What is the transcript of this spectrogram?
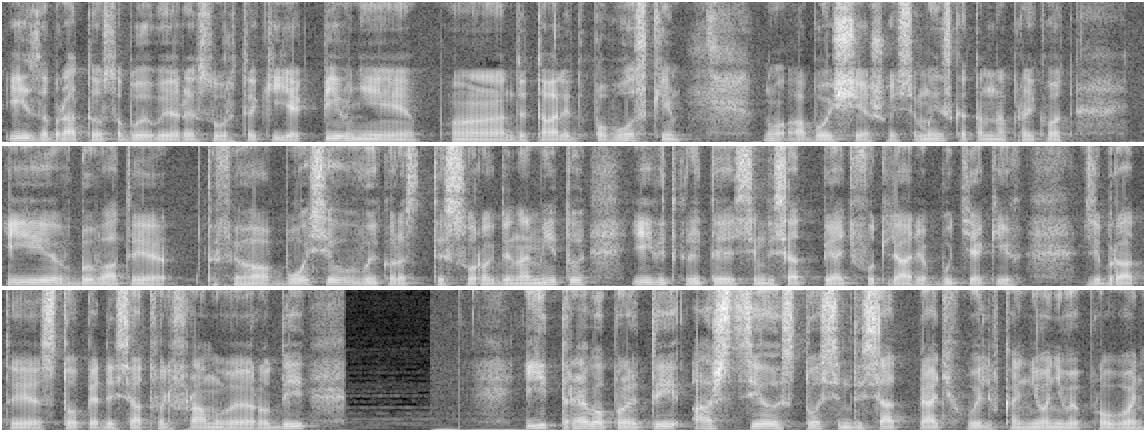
і забрати особливий ресурс, такі як півні, е, деталі до повозки, ну або ще щось, миска там, наприклад, і вбивати дофіга босів, використати 40 динаміту і відкрити 75 футлярів будь-яких, зібрати 150 вольфрамової руди. І треба пройти аж цілих 175 хвиль в каньйоні випробувань.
